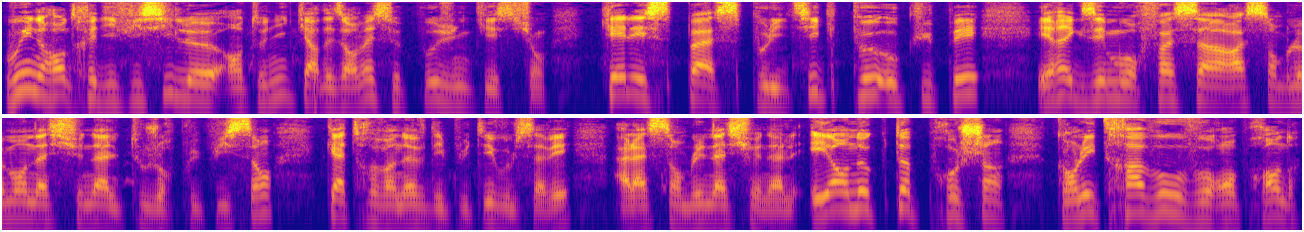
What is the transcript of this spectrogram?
Oui, une rentrée difficile, euh, Anthony, car désormais se pose une question. Quel espace politique peut occuper Éric Zemmour face à un rassemblement national toujours plus puissant? 89 députés, vous le savez, à l'Assemblée nationale. Et en octobre prochain, quand les travaux vont reprendre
